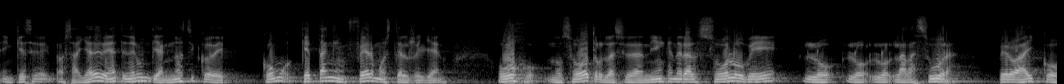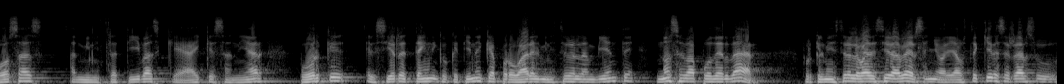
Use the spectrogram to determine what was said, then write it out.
en qué se... O sea, ya deberían tener un diagnóstico de cómo, qué tan enfermo está el relleno Ojo, nosotros, la ciudadanía en general, solo ve lo, la basura, pero hay cosas administrativas que hay que sanear porque el cierre técnico que tiene que aprobar el Ministerio del Ambiente no se va a poder dar, porque el Ministerio le va a decir, a ver, señor, ya usted quiere cerrar su,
